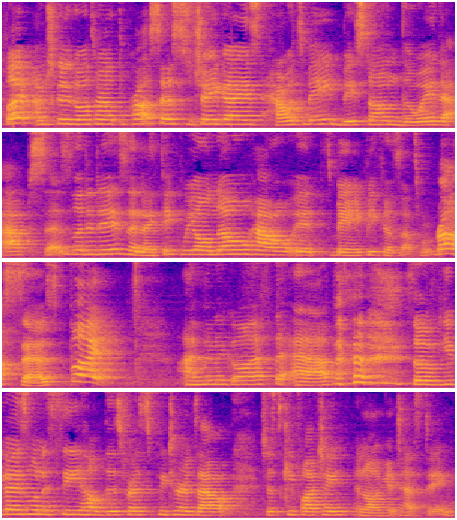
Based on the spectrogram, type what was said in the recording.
But I'm just gonna go throughout the process to show you guys how it's made based on the way the app says that it is. And I think we all know how it's made because that's what Ross says, but I'm gonna go off the app. so if you guys wanna see how this recipe turns out, just keep watching and I'll get testing.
